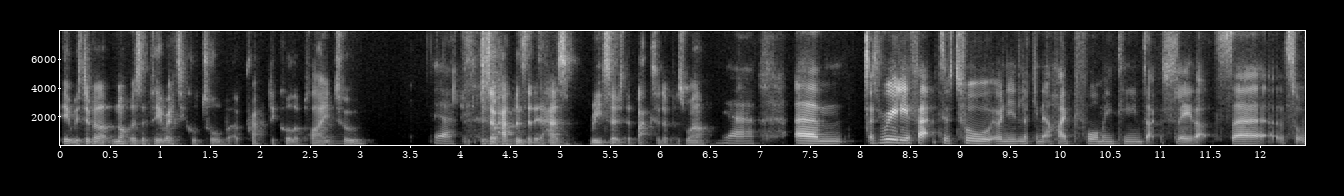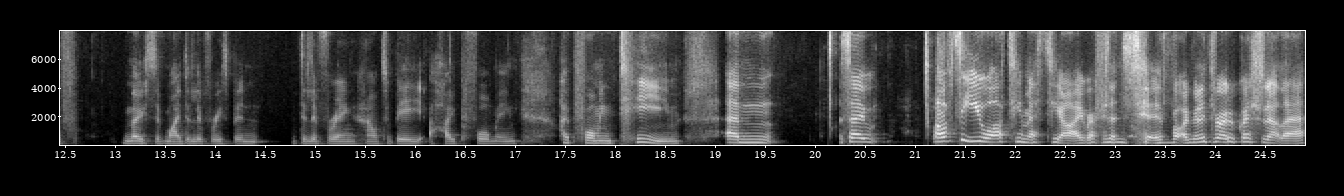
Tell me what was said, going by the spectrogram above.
it was developed not as a theoretical tool, but a practical applied mm. tool yeah it so happens that it has research that backs it up as well yeah um, it's really effective tool when you're looking at high performing teams actually that's uh, sort of most of my delivery has been delivering how to be a high performing high performing team um, so obviously you are TMSDI representative, but I'm going to throw a question out there.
